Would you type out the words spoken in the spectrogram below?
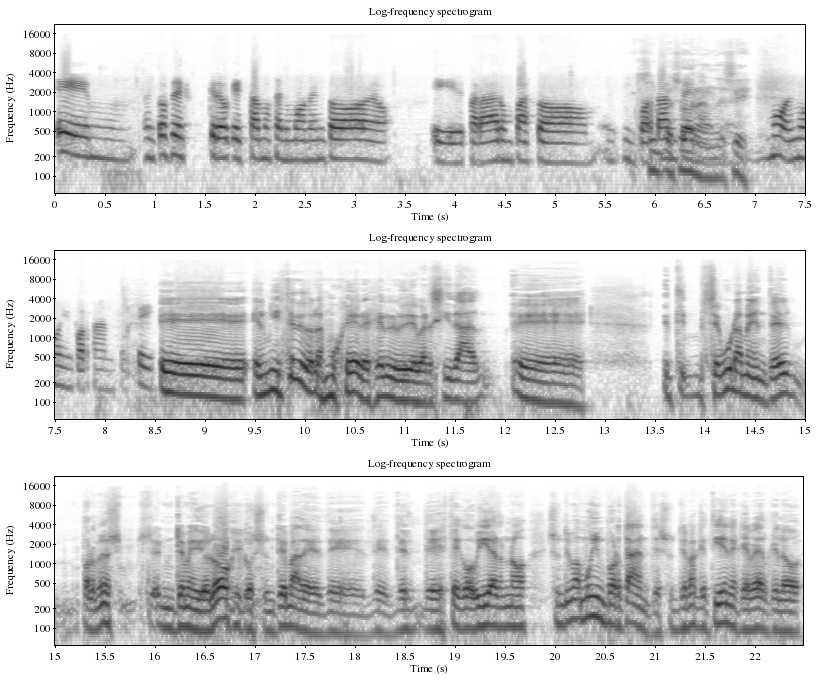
Eh, entonces creo que estamos en un momento eh, para dar un paso importante. Un paso grande, sí. Muy, muy importante, sí. Eh, el Ministerio de las Mujeres, Género y Diversidad, seguramente por lo menos es un tema ideológico, es un tema de, de, de, este gobierno, es un tema muy importante, es un tema que tiene que ver, que lo,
